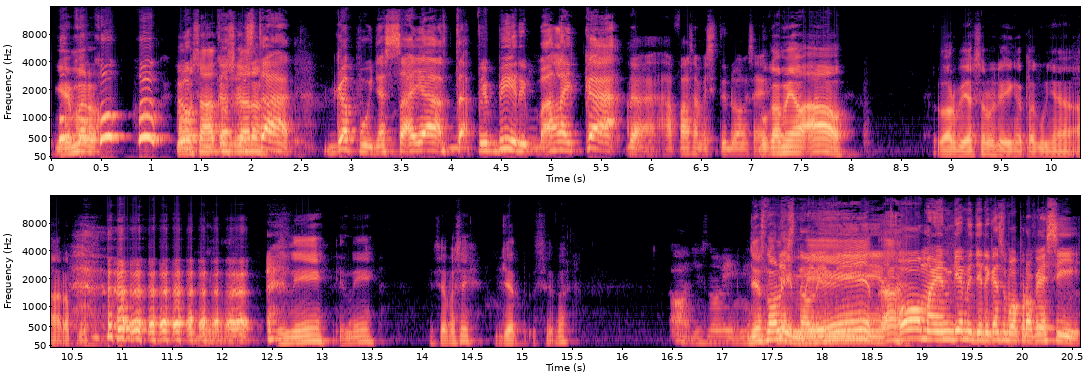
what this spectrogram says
gamer. huk, huk, huk. Lo satu sekarang. Ustad, gak punya sayap tapi mirip malaikat. Nah, hafal sampai situ doang saya. Bukan Miao Ao. Luar biasa lu udah ingat lagunya Arab lu. Gila. ini ini siapa sih? Jet siapa? Oh, just no limit. Just No Yes, no Limit. limit. Ah, Oh, main game dijadikan sebuah profesi.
